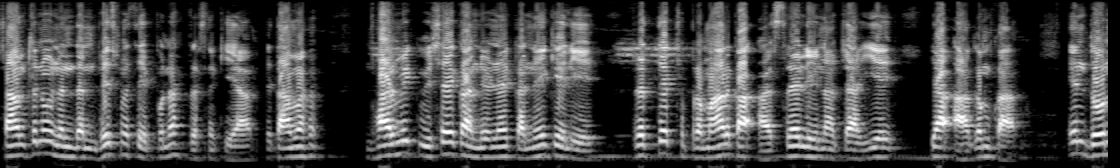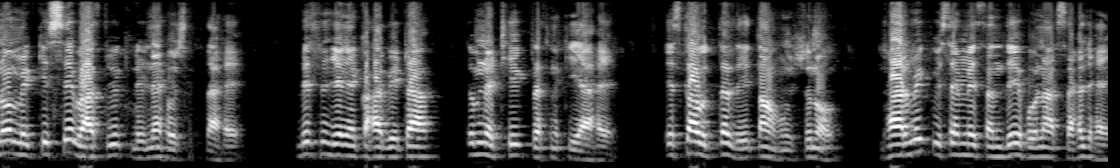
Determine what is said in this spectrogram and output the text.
शांतनु नंदन भीष्म से पुनः प्रश्न किया, पितामह, धार्मिक विषय का निर्णय करने के लिए प्रत्यक्ष प्रमाण का आश्रय लेना चाहिए। या आगम का। इन दोनों में किससे वास्तविक निर्णय हो सकता है? विष्णु जी ने कहा, बेटा, तुमने ठीक प्रश्न किया है। इसका उत्तर देता हूँ, सुनो। धार्मिक विषय में संदेह होना सहज है,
